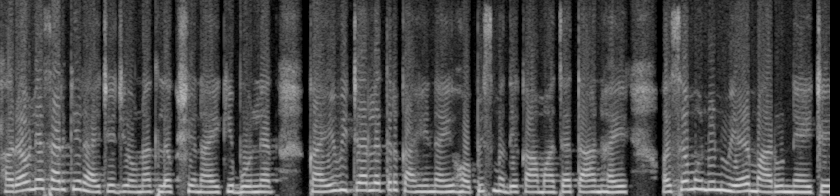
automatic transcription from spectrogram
हरवल्यासारखे राहायचे जेवणात लक्ष नाही की बोलण्यात. काही विचारलं तर काही नाही ऑफिसमध्ये कामाचा ताण आहे असं म्हणून वेळ मारून न्यायचे.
